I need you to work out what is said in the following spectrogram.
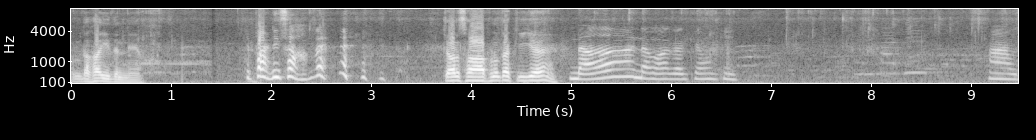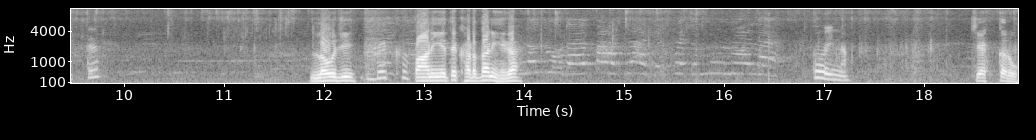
ਦਿਖਾਈ ਦਿੰਨੇ ਆ। ਪਾਣੀ ਸਾਫ਼ ਹੈ। ਚਲ ਸਾਫ਼ ਨੂੰ ਤਾਂ ਕੀ ਹੈ ਨਾ ਨਵਾਂ ਕਾ ਕਿਉਂ ਕੀ? ਹਾਂ ਉੱਤੇ ਲਓ ਜੀ ਦੇਖੋ। ਪਾਣੀ ਇਹ ਤੇ ਖੜਦਾ ਨਹੀਂ ਹੈਗਾ। ਕੋਈ ਨਾ। ਚੈੱਕ ਕਰੋ।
